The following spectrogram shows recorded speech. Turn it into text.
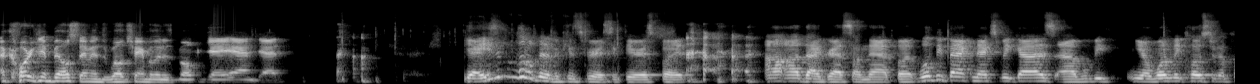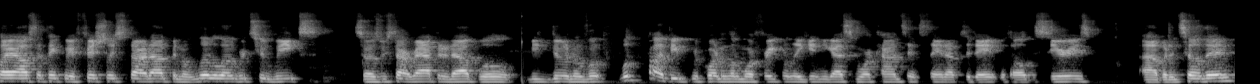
According to Bill Simmons, Wilt Chamberlain is both gay and dead. Yeah, he's a little bit of a conspiracy theorist, but I'll, I'll digress on that. But we'll be back next week, guys. Uh, we'll be, you know, one week closer to the playoffs. I think we officially start up in a little over two weeks. So as we start wrapping it up, we'll be doing a little. We'll probably be recording a little more frequently, getting you guys some more content, staying up to date with all the series. Uh, but until then,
